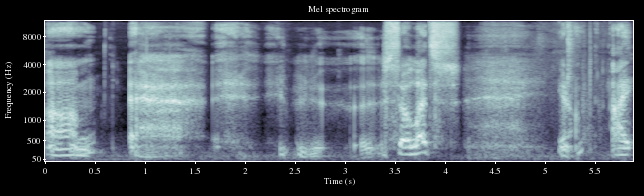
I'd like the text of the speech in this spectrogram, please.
Um, so let's, you know, I,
